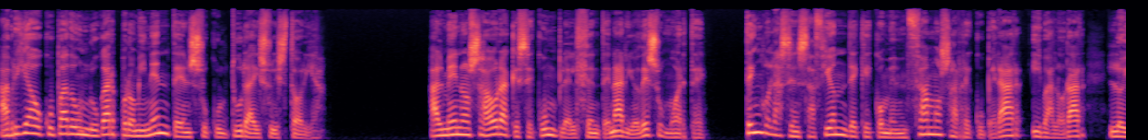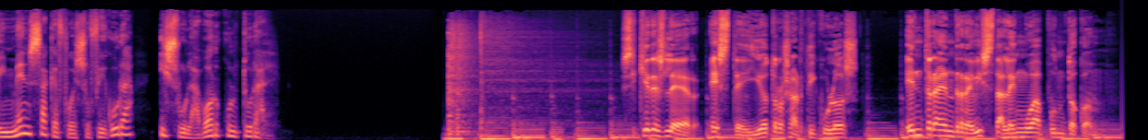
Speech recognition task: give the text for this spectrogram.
habría ocupado un lugar prominente en su cultura y su historia. Al menos ahora que se cumple el centenario de su muerte, tengo la sensación de que comenzamos a recuperar y valorar lo inmensa que fue su figura y su labor cultural. Si quieres leer este y otros artículos, entra en revistalengua.com.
